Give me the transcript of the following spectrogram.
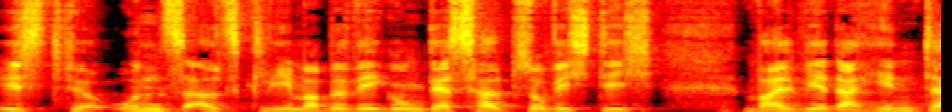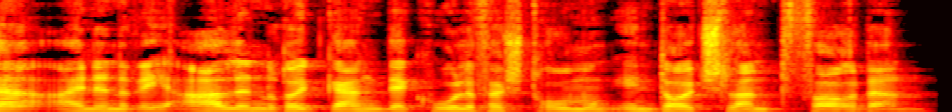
ist für uns als Klimabewegung deshalb so wichtig, weil wir dahinter einen realen Rückgang der Kohleverstromung in Deutschland fordern.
